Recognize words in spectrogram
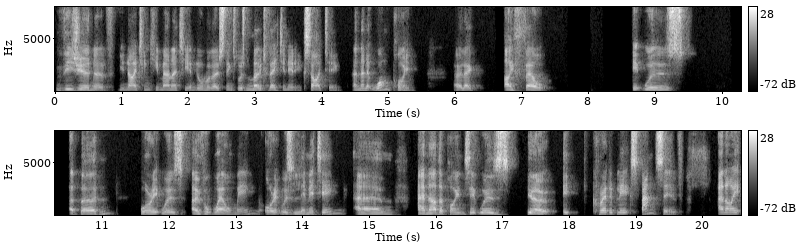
vision of uniting humanity and all of those things was motivating and exciting. And then at one point, I like I felt it was a burden or it was overwhelming or it was limiting. Um, and other points it was, you know, incredibly expansive. And I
